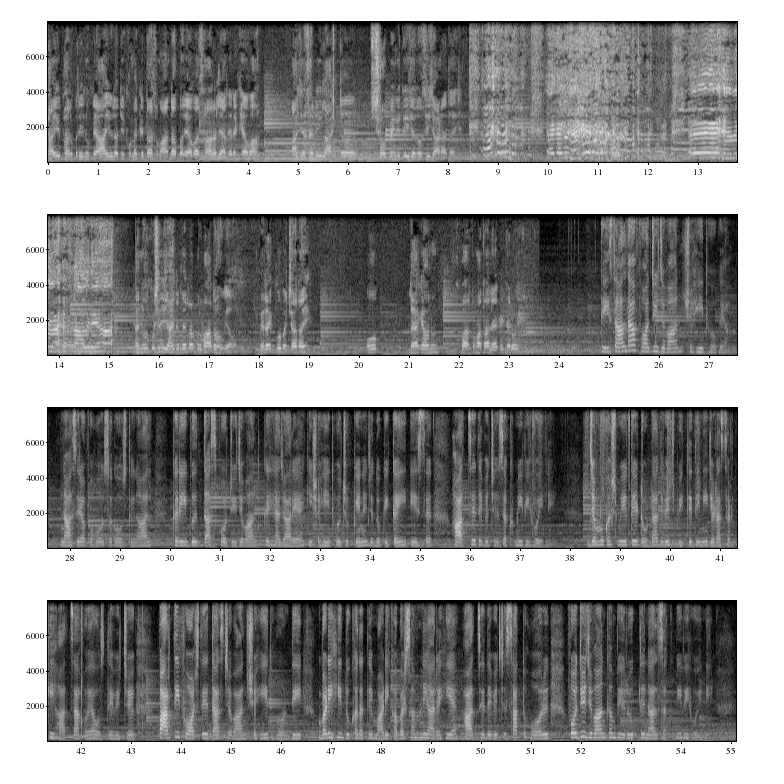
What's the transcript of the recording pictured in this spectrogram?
28 ਫਰਵਰੀ ਨੂੰ ਵਿਆਹ ਆਈ ਉਹਦਾ ਦੇਖੋ ਮੈਂ ਕਿੱਦਾਂ ਸਮਾਨ ਦਾ ਭਰਿਆ ਵਾ ਸਾਰਾ ਲਿਆ ਕੇ ਰੱਖਿਆ ਵਾ। ਅੱਜ ਇਹ ਸਾਡੀ ਲਾਸਟ ਸ਼ਾਪਿੰਗ ਤੇ ਜਦੋਂ ਅਸੀਂ ਜਾਣਾ ਤਾਂ ਇਹ। ਇਹ ਕਹਿੰਦਾ ਏ ਮੇਰਾ ਲਾਲ ਗਿਆ। ਮੈਨੂੰ ਹੋਰ ਕੁਝ ਨਹੀਂ ਚਾਹੀਦਾ ਮੇਰਾ ਤਾਂ ਬਰਬਾਦ ਹੋ ਗਿਆ ਵਾ। ਮੇਰਾ ਇੱਕੋ ਬੱਚਾ ਤਾਂ ਇਹ। ਉਹ ਲੈ ਗਿਆ ਉਹਨੂੰ ਭਾਰਤ ਮਾਤਾ ਲੈ ਕੇ ਚਲੋ ਜੀ 23 ਸਾਲ ਦਾ ਫੌਜੀ ਜਵਾਨ ਸ਼ਹੀਦ ਹੋ ਗਿਆ। ਨਾ ਸਿਰਫ ਉਹ ਸਗੋਂ ਉਸ ਦੇ ਨਾਲ ਕਰੀਬ 10 ਫੌਜੀ ਜਵਾਨ ਕਿਹਾ ਜਾ ਰਿਹਾ ਹੈ ਕਿ ਸ਼ਹੀਦ ਹੋ ਚੁੱਕੇ ਨੇ, ਜਦੋਂ ਕਿ ਕਈ ਇਸ ਹਾਦਸੇ ਦੇ ਵਿੱਚ ਜ਼ਖਮੀ ਵੀ ਹੋਏ ਨੇ। ਜੰਮੂ ਕਸ਼ਮੀਰ ਦੇ ਡੋਡਾ ਦੇ ਵਿੱਚ ਬੀਤੇ ਦਿਨੀ ਜਿਹੜਾ ਸੜਕੀ ਹਾਦਸਾ ਹੋਇਆ, ਉਸ ਦੇ ਵਿੱਚ ਭਾਰਤੀ ਫੌਜ ਦੇ 10 ਜਵਾਨ ਸ਼ਹੀਦ ਹੋਣ ਦੀ ਬੜੀ ਹੀ ਦੁਖਦ ਅਤੇ ਮਾੜੀ ਖਬਰ ਸਾਹਮਣੇ ਆ ਰਹੀ ਹੈ। ਹਾਦਸੇ ਦੇ ਵਿੱਚ 7 ਹੋਰ ਫੌਜੀ ਜਵਾਨ ਗੰਭੀਰ ਰੂਪ ਦੇ ਨਾਲ ਜ਼ਖਮੀ ਵੀ ਹੋਏ ਨੇ।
